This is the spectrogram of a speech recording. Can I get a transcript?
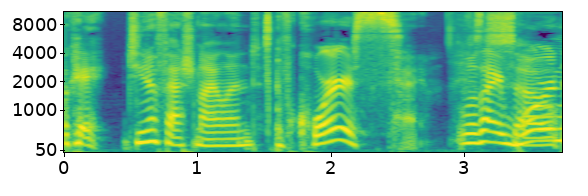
okay do you know Fashion Island of course. okay Was I So- born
